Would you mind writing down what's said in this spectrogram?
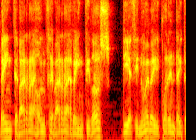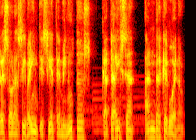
20 barra 11 barra 22, 19 y 43 horas y 27 minutos, Kataisa, anda que bueno.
